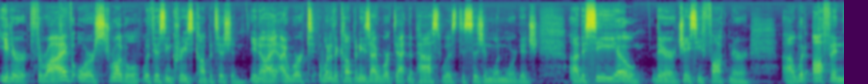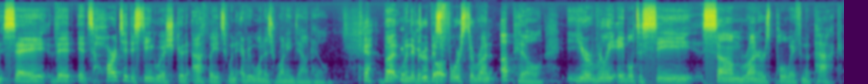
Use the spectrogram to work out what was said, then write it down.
either thrive or struggle with this increased competition. You know, I, I, worked, one of the companies I worked at in the past was Decision One Mortgage. Uh, the CEO there, JC Faulkner, uh, would often say that it's hard to distinguish good athletes when everyone is running downhill. Yeah. But when the group is forced to run uphill, you're really able to see some runners pull away from the pack.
